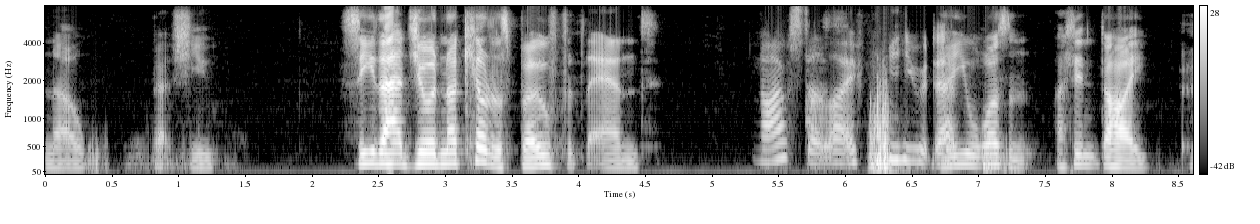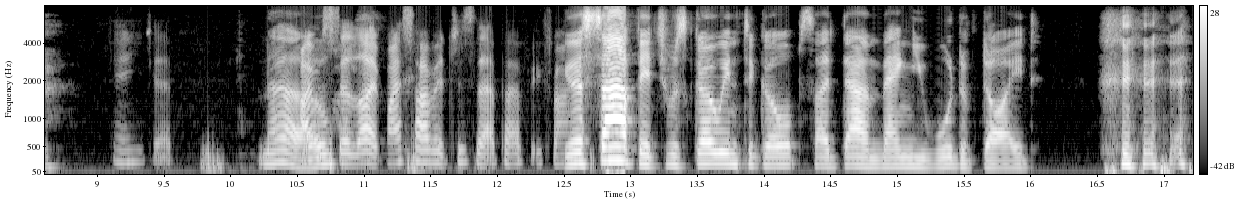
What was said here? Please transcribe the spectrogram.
No, that's you. See that, Jordan? I killed us both at the end. No, I was still alive. you were dead. No, you wasn't. I didn't die. Yeah, you did. No. I was still alive. My savage is there perfectly fine. Your savage was going to go upside down, then you would have died. no, It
